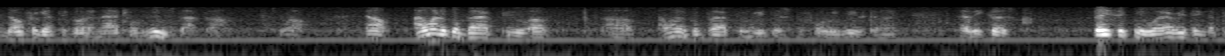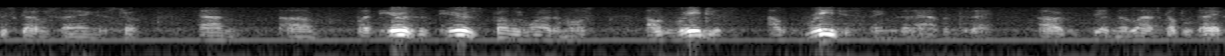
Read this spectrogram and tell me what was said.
And don't forget to go to naturalnews.com as well. Now, I want to go back to, uh, uh, I want to go back and read this before we leave tonight, uh, because basically what everything that this guy was saying is true. And, um, but here's, here's probably one of the most outrageous, outrageous things that happened today, uh, in the last couple of days.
